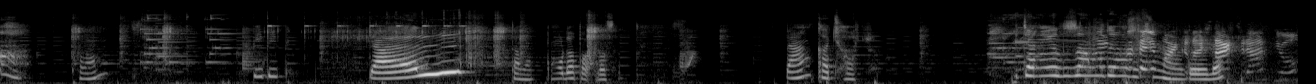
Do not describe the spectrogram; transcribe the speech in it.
Ah, tamam. Bip bip. Gel. Tamam, orada patlasın. Ben kaçar. Bir tane yıldız almadığımız için vardı öyle. arkadaşlar. Trendyol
